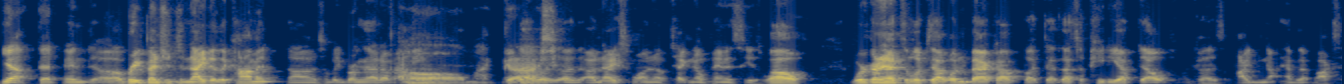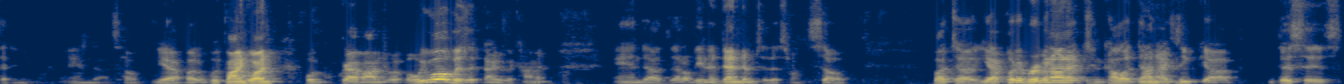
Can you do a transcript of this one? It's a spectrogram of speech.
Yeah, that. And uh, a brief mention to Night of the Comet. Uh, somebody bring that up. me. Oh my god. That was a, a nice one of Techno Fantasy as well. We're going to have to look that one back up, but uh, that's a PDF delve because I do not have that box set anymore. And uh, so, yeah, but if we find one, we'll grab onto it. But we will visit Night of the Comet, and uh, that'll be an addendum to this one. So, but uh, yeah, put a ribbon on it and call it done. I think uh, this is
